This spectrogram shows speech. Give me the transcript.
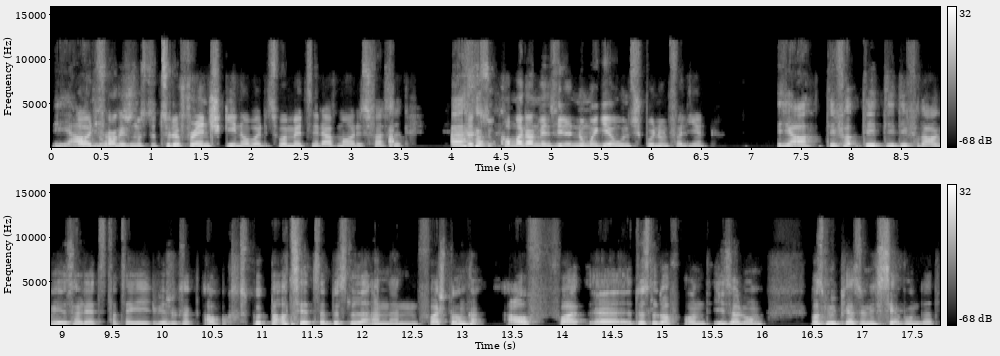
Ja, aber die Frage ist, musst du zu der French gehen, aber das wollen wir jetzt nicht aufmachen, das Fassel. Ah. Dazu kommen wir dann, wenn es wieder Nummer gegen uns spielen und verlieren. Ja, die, die, die, die Frage ist halt jetzt tatsächlich, wie schon gesagt, Augsburg baut jetzt ein bisschen einen, einen Vorsprung auf vor äh, Düsseldorf und Iserlohn was mich persönlich sehr wundert.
